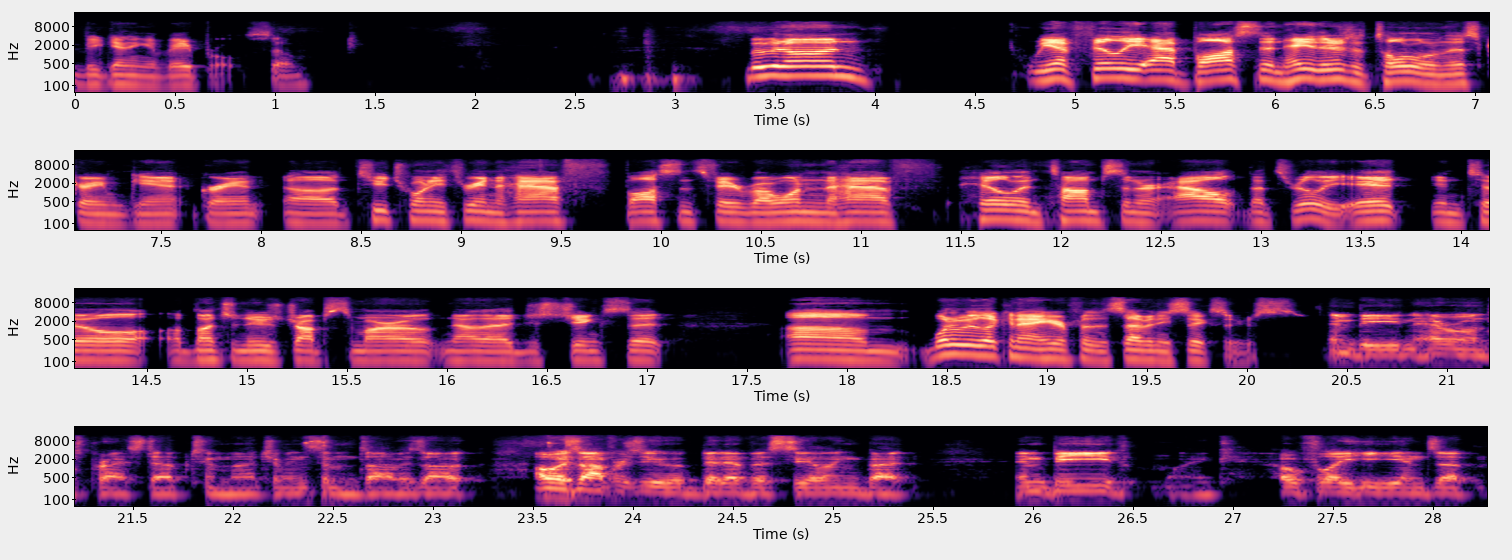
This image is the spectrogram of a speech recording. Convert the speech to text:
beginning of April. So moving on, we have Philly at Boston. Hey, there's a total in this game, Grant. Uh, 223 and a half. Boston's favored by one and a half. Hill and Thompson are out. That's really it until a bunch of news drops tomorrow. Now that I just jinxed it. Um, what are we looking at here for the 76ers? Embiid, everyone's priced up too much. I mean, Simmons always always offers you a bit of a ceiling, but Embiid, like, hopefully he ends up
